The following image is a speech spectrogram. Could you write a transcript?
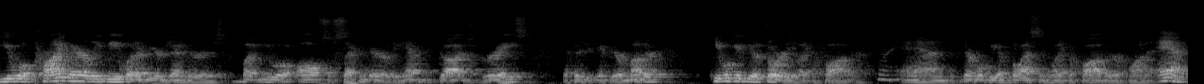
You will primarily be whatever your gender is, but you will also secondarily have God's grace. If, if you're a mother, He will give you authority like a father, Right. and there will be a blessing like a father upon it. And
